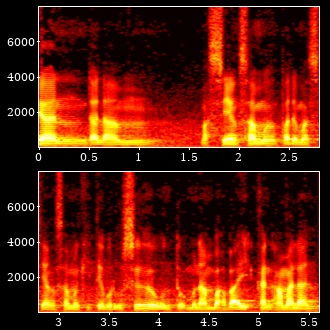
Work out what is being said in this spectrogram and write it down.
Dan dalam masa yang sama, pada masa yang sama kita berusaha untuk menambah baikkan amalan,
